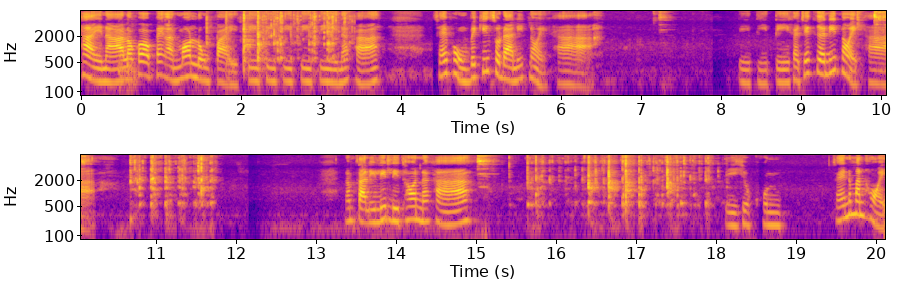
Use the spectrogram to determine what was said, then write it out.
ไข่นะ แล้วก็แป้งอัลมอนด์ลงไป ตีตีตีตีตีนะคะ ใช้ผงเบกกิ้งโซดานิดหน่อยค่ะ ตีตีตีค่ะใช้เกลือนิดหน่อยค่ะ น้ำตาลอีลิทลิทอนนะคะ ตีคือคนใช้น้ำมันหอย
